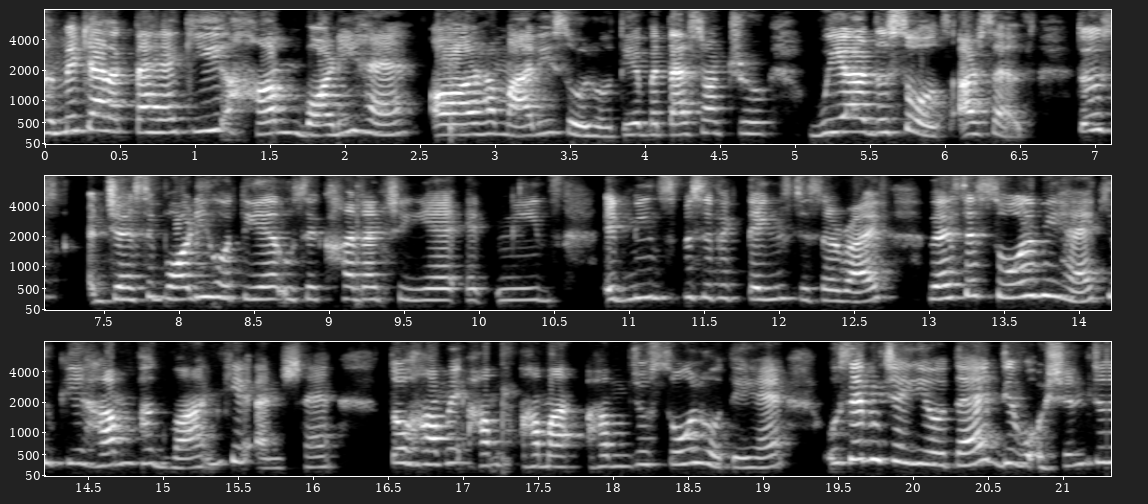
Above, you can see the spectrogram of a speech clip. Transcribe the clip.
हमें क्या लगता है कि हम बॉडी हैं और हमारी सोल होती है but that's not true we are the souls ourselves तो जैसे बॉडी होती है, उसे खाना चाहिए it needs it needs specific things to survive वैसे सोल भी है, क्योंकि हम भगवान के अंश हैं तो हमें, हम हम हम जो सोल होते हैं, उसे भी चाहिए होता है डिवोशन टू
